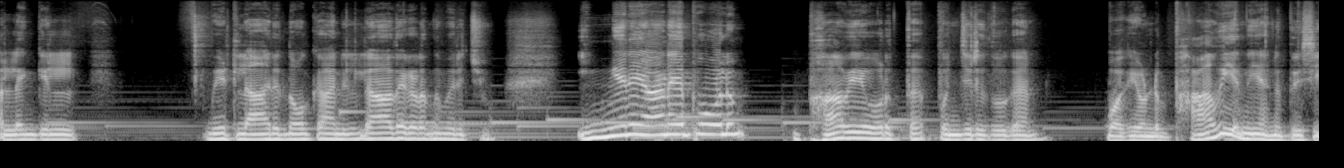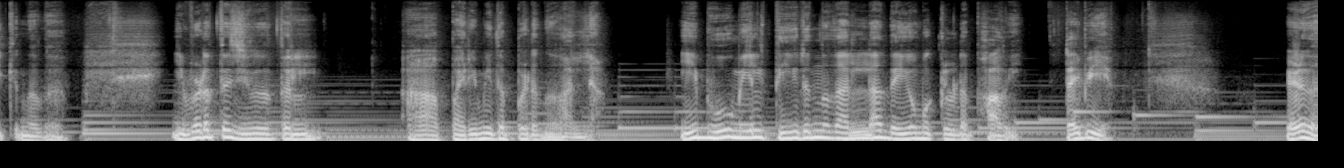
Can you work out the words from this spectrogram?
അല്ലെങ്കിൽ വീട്ടിൽ ആരും നോക്കാനില്ലാതെ കിടന്നു മരിച്ചു. ഇങ്ങനെയാണേ പോലും ഭാവി ഓർത്ത് പുഞ്ചിരി തൂകാൻ വകയുണ്ട് ഭാവി എന്ന് ഞാൻ ഉദ്ദേശിക്കുന്നത്. ഇവിടുത്തെ ജീവിതത്തിൽ പരിമിതപ്പെടുന്നതല്ല. ഈ ഭൂമിയിൽ തീരുന്നതല്ല ദൈവമക്കളുടെ ഭാവി. ടൈപ്പ് ചെയ്യേ. എഴുത.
